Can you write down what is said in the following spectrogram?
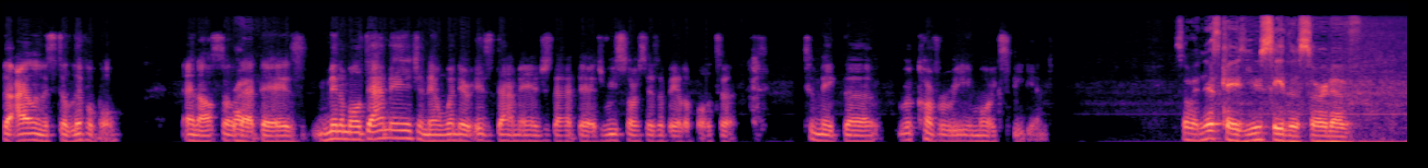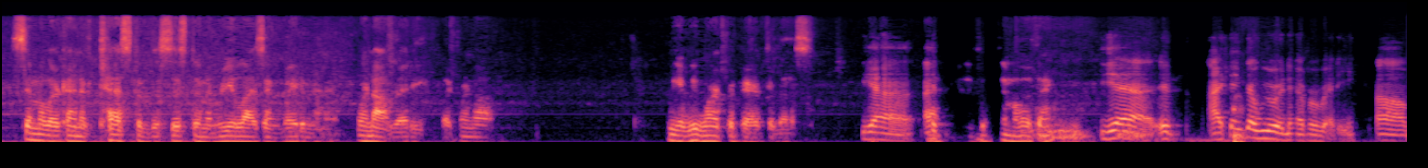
the island is still livable and also Right. that there's minimal damage and then when there is damage that there's resources available to to make the recovery more expedient So in this case, you see the sort of similar kind of test of the system and realizing, wait a minute, we're not ready. Like we're not. We we weren't prepared for this. yeah I, It's a similar thing. yeah it i think that we were never ready um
